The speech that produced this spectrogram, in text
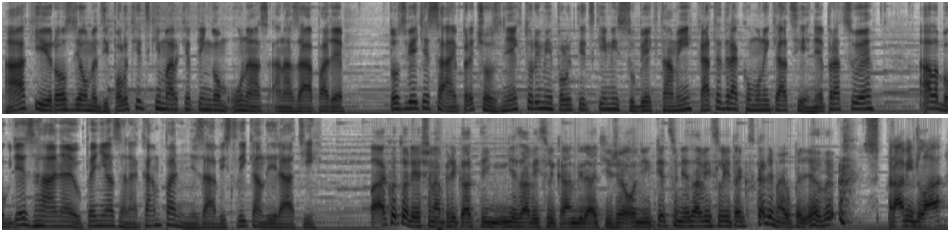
a aký je rozdiel medzi politickým marketingom u nás a na západe. Dozviete sa aj prečo s niektorými politickými subjektami katedra komunikácie nepracuje, alebo kde zháňajú peniaze na kampaň nezávislí kandidáti. A ako to riešia napríklad tí nezávislí kandidáti, že oni keď sú nezávislí, tak skade majú peniaze? Z pravidla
